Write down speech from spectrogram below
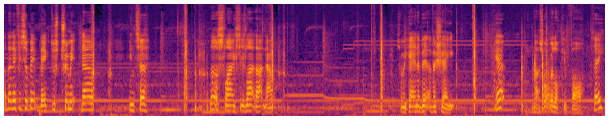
And then if it's a bit big, just trim it down into little slices like that now. So we're getting a bit of a shape. Yep, that's what we're looking for. See?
